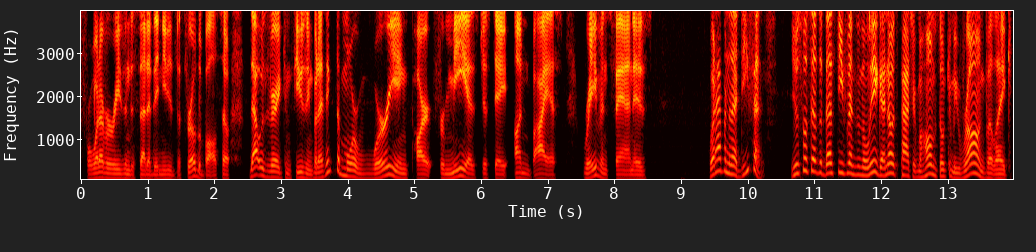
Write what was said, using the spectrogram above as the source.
for whatever reason decided they needed to throw the ball. So that was very confusing. But I think the more worrying part for me as just a unbiased Ravens fan is what happened to that defense? You're supposed to have the best defense in the league. I know it's Patrick Mahomes, don't get me wrong, but like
